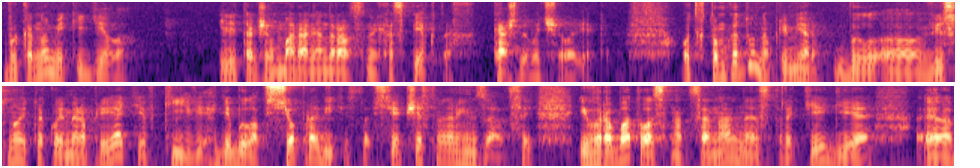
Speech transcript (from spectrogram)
в экономике дело или также в морально-нравственных аспектах каждого человека? Вот в том году, например, был э, весной такое мероприятие в Киеве, где было все правительство, все общественные организации, и вырабатывалась национальная стратегия э,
